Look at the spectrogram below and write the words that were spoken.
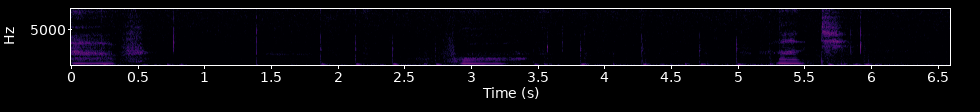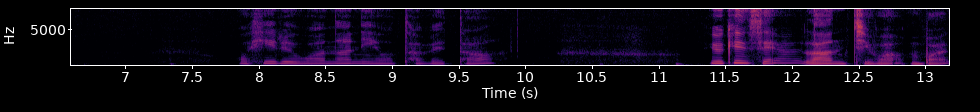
have for lunch? お昼は何を食べた ?You can say ランチは but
